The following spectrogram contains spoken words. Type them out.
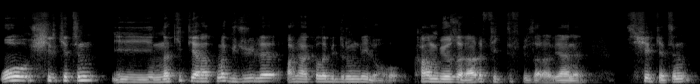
o şirketin e, nakit yaratma gücüyle alakalı bir durum değil o. Kambiyo zararı fiktif bir zarar. Yani şirketin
